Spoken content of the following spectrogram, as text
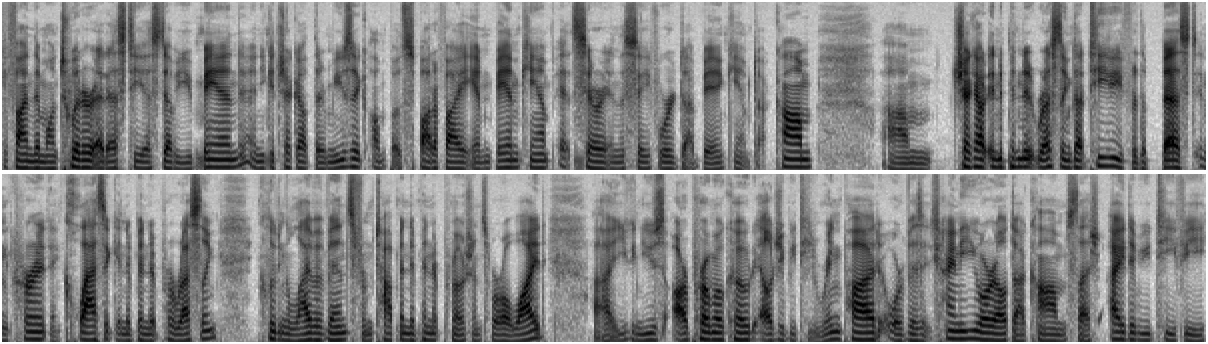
You can find them on Twitter at STSW Band, and you can check out their music on both Spotify and Bandcamp at sarahinthesafeword.bandcamp.com. Um, check out independentwrestling.tv for the best in current and classic independent pro wrestling, including live events from top independent promotions worldwide. Uh, you can use our promo code LGBTRingPod or visit tinyurl.com slash IWTV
